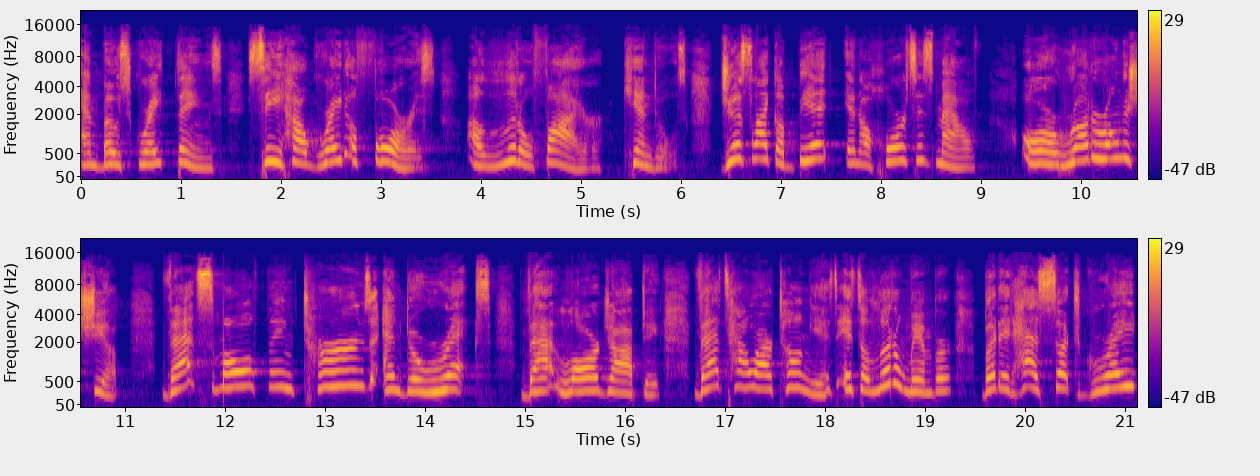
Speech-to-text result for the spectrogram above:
and boasts great things. See how great a forest a little fire kindles. Just like a bit in a horse's mouth or a rudder on a ship, that small thing turns and directs that large object. That's how our tongue is. It's a little member, but it has such great,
